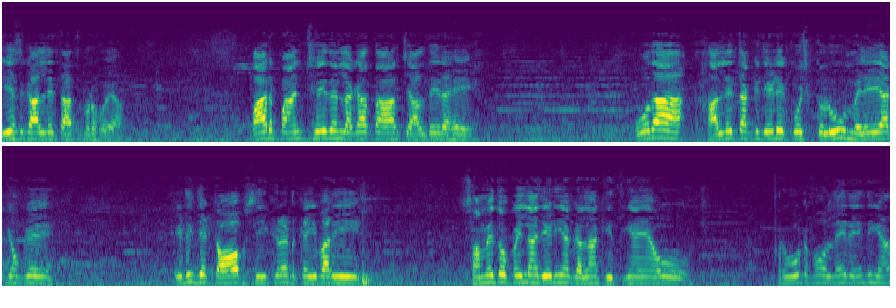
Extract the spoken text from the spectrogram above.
ਇਸ ਗੱਲ ਦੇ ਤਤਪਰ ਹੋਇਆ। ਪਰ 5-6 ਦਿਨ ਲਗਾਤਾਰ ਚੱਲਦੇ ਰਹੇ। ਉਹਦਾ ਹਾਲੇ ਤੱਕ ਜਿਹੜੇ ਕੁਝ ਕਲੂ ਮਿਲੇ ਆ, ਕਿਉਂਕਿ it is a top secret ਕਈ ਵਾਰੀ ਸਮੇਂ ਤੋਂ ਪਹਿਲਾਂ ਜਿਹੜੀਆਂ ਗੱਲਾਂ ਕੀਤੀਆਂ ਆ, ਉਹ ਫਰੂਟ ਫੁੱਲ ਨਹੀਂ ਰਹਿੰਦੀਆਂ।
